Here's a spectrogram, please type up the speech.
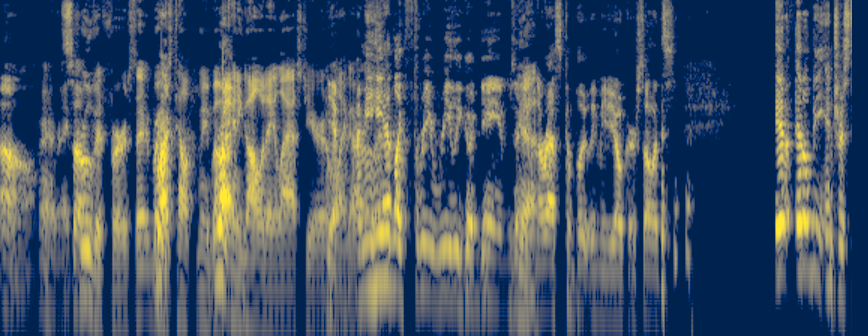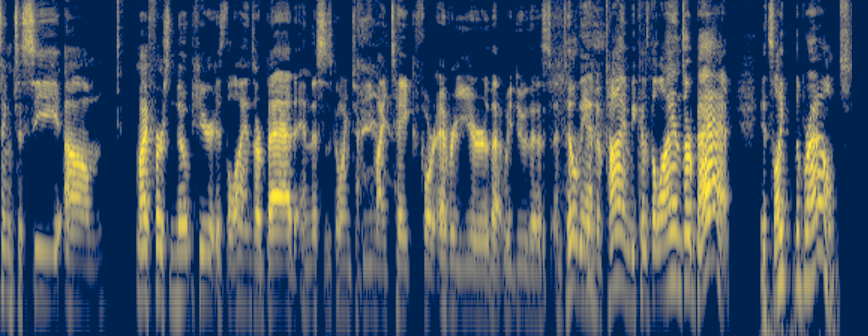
Um, All right, so- prove it first. Everybody's Right. talking me about Right. Kenny Golladay last year, and yeah, I'm like, all I right, mean, he had like three really good games, and Yeah. the rest completely mediocre. So it's it it'll be interesting to see. Um, my first note here is the Lions are bad, and this is going to be my take for every year that we do this until the end of time because the Lions are bad. It's like the Browns.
